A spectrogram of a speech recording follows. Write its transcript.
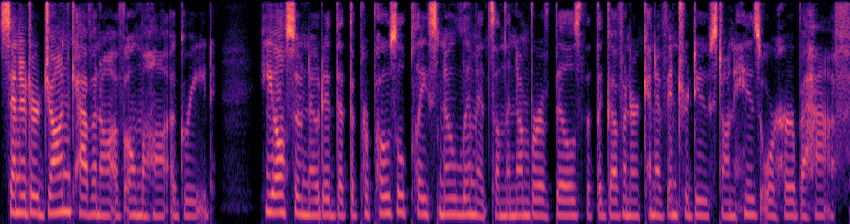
Senator John Cavanaugh of Omaha agreed, he also noted that the proposal placed no limits on the number of bills that the governor can have introduced on his or her behalf.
